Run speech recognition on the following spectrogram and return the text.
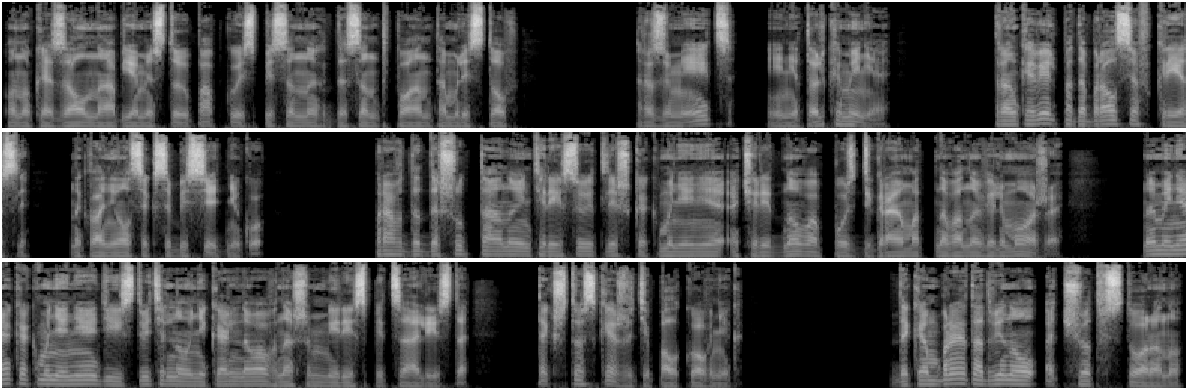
Он указал на объемистую папку исписанных де Сент-Пуантом листов. «Разумеется, и не только меня». Транковель подобрался в кресле, наклонился к собеседнику. Правда, Дешутта оно интересует лишь как мнение очередного, пусть грамотного, но вельможи. Но меня как мнение действительно уникального в нашем мире специалиста — так что скажете, полковник?» Декамбре отодвинул отчет в сторону,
